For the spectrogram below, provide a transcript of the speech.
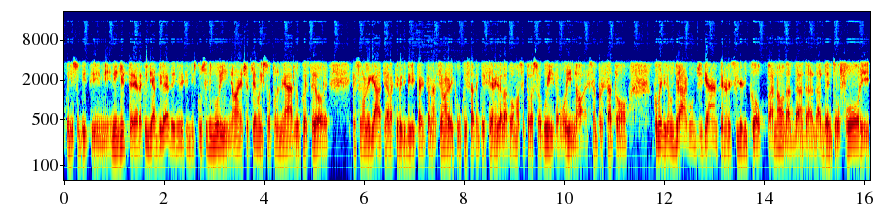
quelli subiti in, in Inghilterra, quindi al di là dei meriti indiscussi di Mourinho, eh, cerchiamo di sottolinearlo in queste ore, che sono legati alla credibilità internazionale riconquistata in questi anni dalla Roma sotto la sua guida. Mourinho è sempre stato come dire, un drago, un gigante nelle sfide di coppa, no? da, da, da, da dentro fuori,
